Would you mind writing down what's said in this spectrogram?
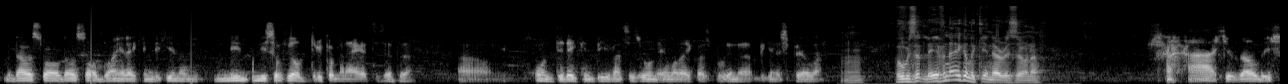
maar dat was, wel, dat was wel belangrijk in het begin om niet, niet zoveel druk op mijn eigen te zetten. Gewoon direct in het begin van het seizoen, eenmaal dat ik was beginnen, beginnen spelen. Mm-hmm. Hoe is het leven eigenlijk in Arizona? Haha, geweldig.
